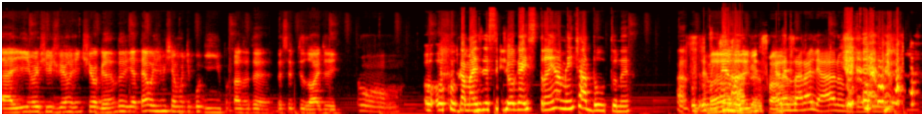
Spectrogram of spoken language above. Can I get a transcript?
Aí meus tios viam a gente jogando e até hoje me chamam de buguinho por causa de- desse episódio aí. Oh, Ô, ô Kuka, mas esse jogo é estranhamente adulto, né? Ah, o Mano, me os caras zaralharam.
